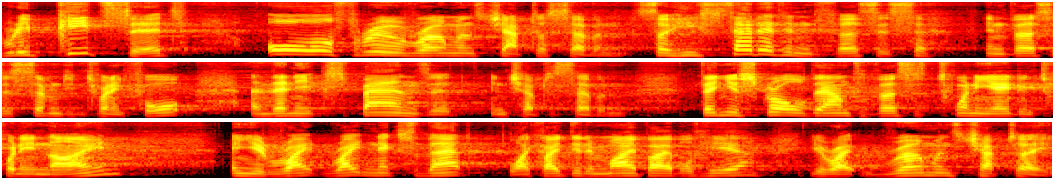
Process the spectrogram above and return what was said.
repeats it all through Romans chapter 7. So he said it in verses, in verses 17 24, and then he expands it in chapter 7. Then you scroll down to verses 28 and 29, and you write right next to that, like I did in my Bible here, you write Romans chapter 8,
